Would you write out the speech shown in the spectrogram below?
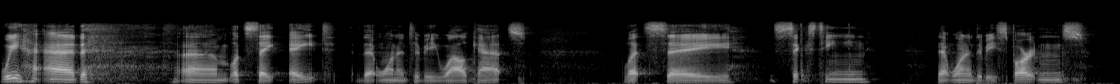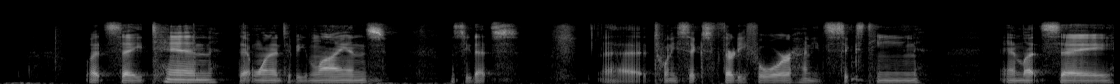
we had, um, let's say, eight that wanted to be Wildcats. Let's say 16 that wanted to be Spartans. Let's say 10 that wanted to be Lions. Let's see, that's uh, 26, 34, I need 16, and let's say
